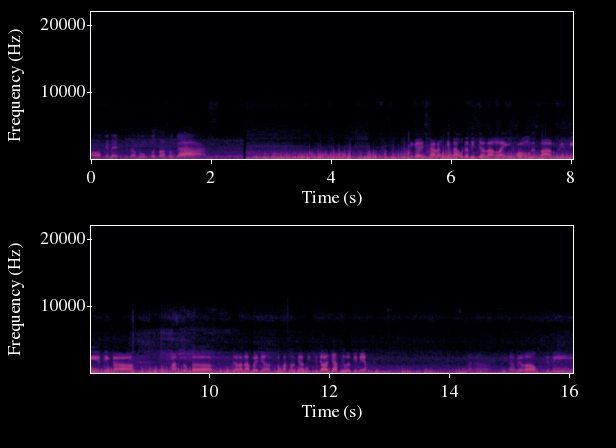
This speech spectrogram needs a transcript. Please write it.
Oke deh, kita bungkus langsung gas. Oke guys, sekarang kita udah di jalan Lengkong Besar. Ini tinggal masuk ke jalan apa ini? Ke pasar jati. Ke jalan jati berarti ini ya. Belok sini.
